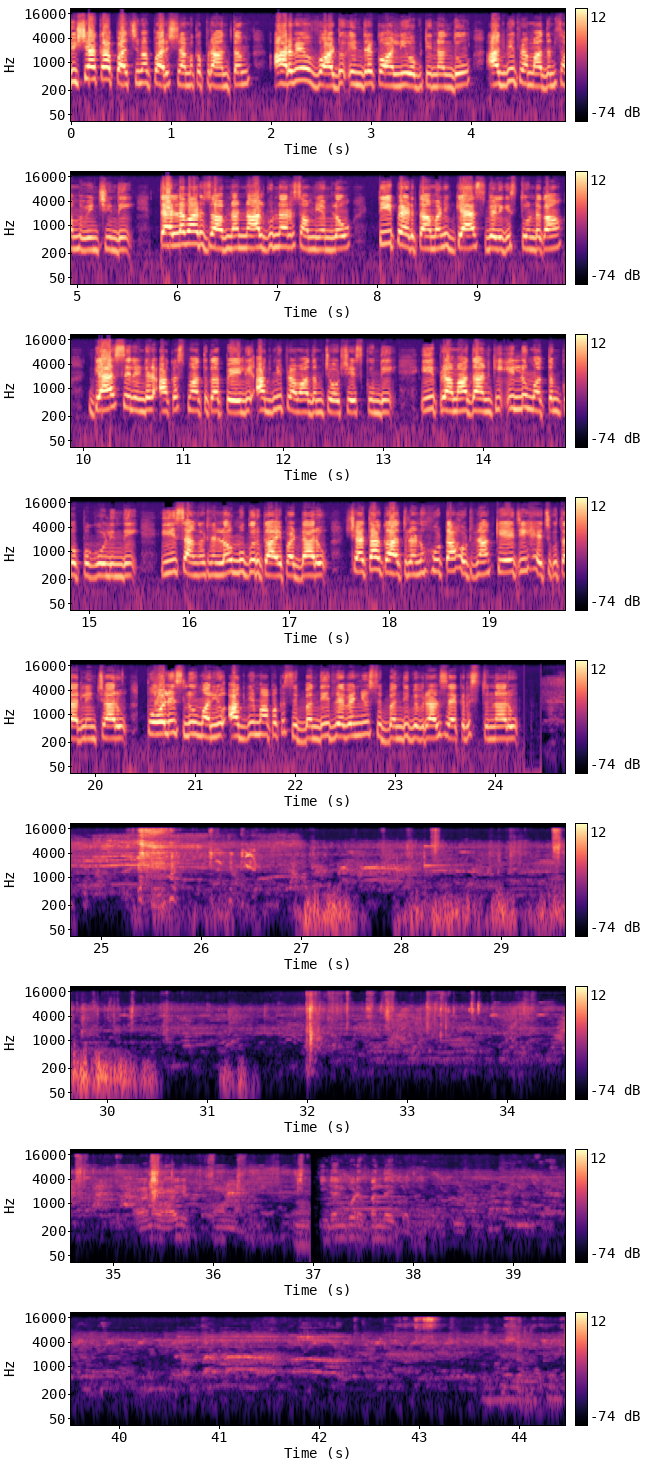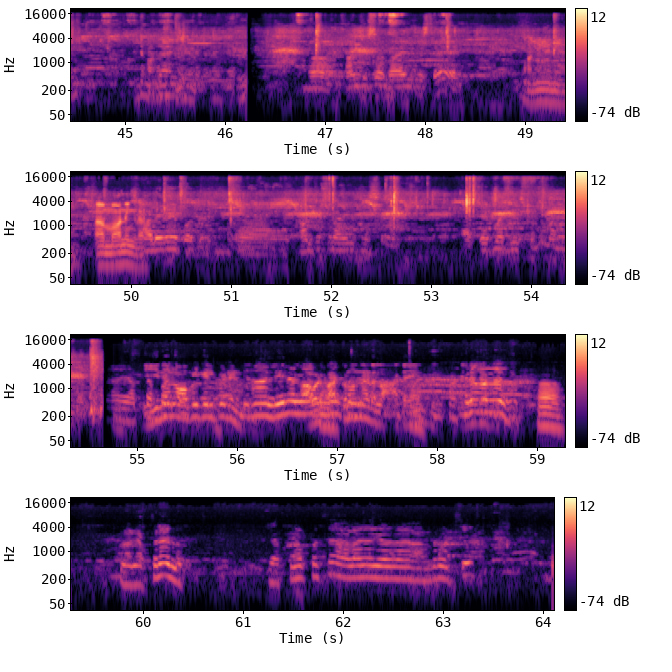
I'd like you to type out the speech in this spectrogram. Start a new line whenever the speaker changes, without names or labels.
విశాఖ పశ్చిమ పారిశ్రామిక ప్రాంతం అరవై వార్డు ఇంద్ర కాలనీ ఒకటి నందు అగ్ని ప్రమాదం సంభవించింది. తెల్లవారుజామున నాలుగున్నర సమయంలో టీ పెడతామని గ్యాస్ వెలిగిస్తుండగా గ్యాస్ సిలిండర్ అకస్మాత్తుగా పేలి అగ్ని ప్రమాదం చోటు చేసుకుంది. ఈ ప్రమాదానికి ఇల్లు మొత్తం కుప్పకూలింది. ఈ సంఘటనలో ముగ్గురు గాయపడ్డారు. శతాఘాతులను హుటాహుటిన కేజీహెచ్కు తరలించారు. పోలీసులు మరియు అగ్నిమాపక సిబ్బంది రెవెన్యూ సిబ్బంది వివరాలు సేకరిస్తున్నారు.
ఇడానికి కూడా ఇబ్బంది అయిపోతుంది.
చేస్తే
మార్నింగ్
చేస్తే స్టేట్మెంట్ తీసుకుంటే మనం
ఈయన లోపలికి వెళ్ళిపోయాడండి. ఆవిడ పక్కన ఉన్నాడు ఆ టైంకి.
పక్కనే ఉన్నాను చెప్పకపోతే అలాగే అందరూ వచ్చి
